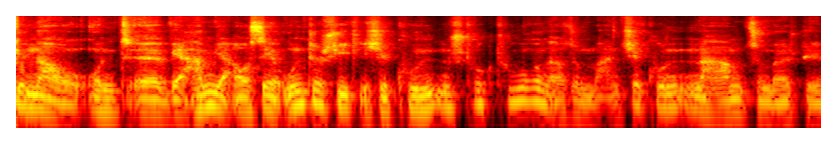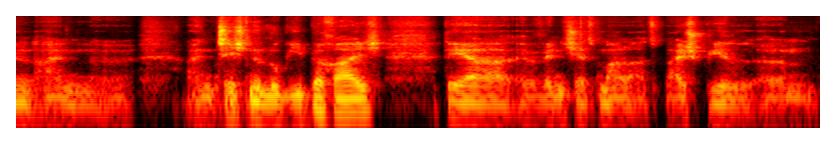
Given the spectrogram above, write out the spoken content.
Genau, und äh, wir haben ja auch sehr unterschiedliche Kundenstrukturen. Also manche Kunden haben zum Beispiel einen, äh, einen Technologiebereich, der, äh, wenn ich jetzt mal als Beispiel ähm,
